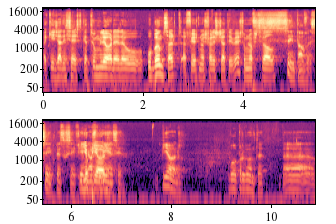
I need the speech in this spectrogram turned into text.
aqui já disseste que a tua melhor era o, o BUM, certo? Foi as melhores férias que já tiveste, o melhor festival. Sim, talvez, sim, penso que sim. Foi e o pior? Pior. Boa pergunta. Uh...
